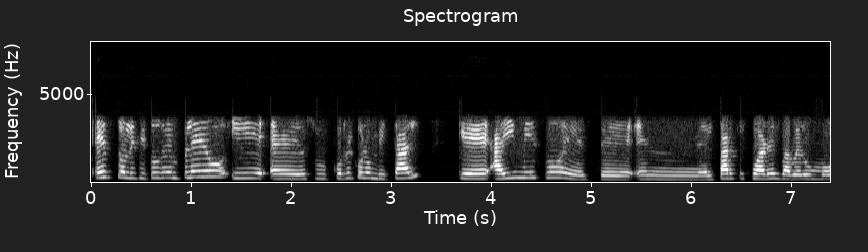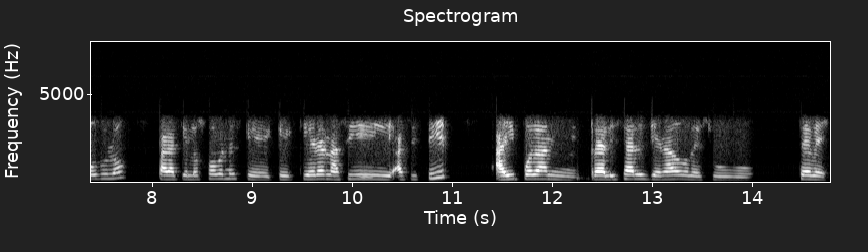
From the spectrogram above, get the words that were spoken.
Es solicitud de empleo y eh, su currículum vital, que ahí mismo este, en el Parque Juárez va a haber un módulo para que los jóvenes que, que quieran así asistir, ahí puedan realizar el llenado de su CV.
